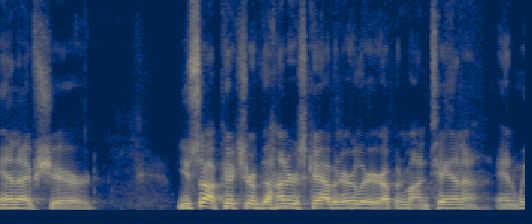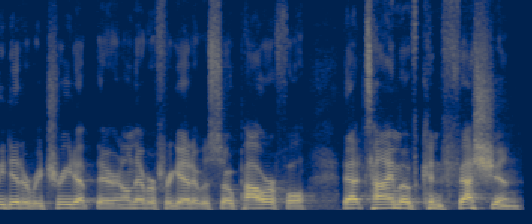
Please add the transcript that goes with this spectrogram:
and I've shared. You saw a picture of the hunter's cabin earlier up in Montana, and we did a retreat up there, and I'll never forget it was so powerful that time of confession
